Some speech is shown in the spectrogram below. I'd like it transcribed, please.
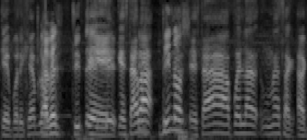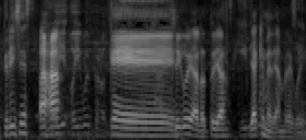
Que, por ejemplo... A ver, sí te- que, te- que estaba... sí. Dinos. Está, pues, la- unas ac- actrices Ajá. Oye, güey, pero. que... Sí, güey, al rato ya. Ya que me dé hambre, güey.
